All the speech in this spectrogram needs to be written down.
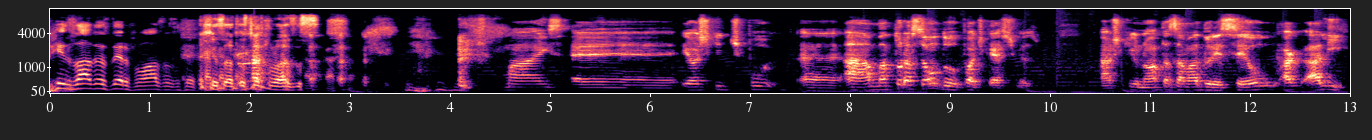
Risadas nervosas. Risadas nervosas. Mas é, eu acho que, tipo, é, a maturação do podcast mesmo. Acho que o Notas amadureceu ali,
